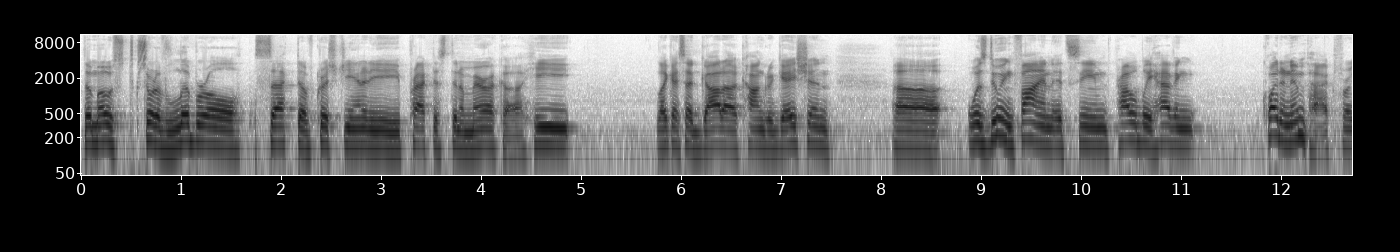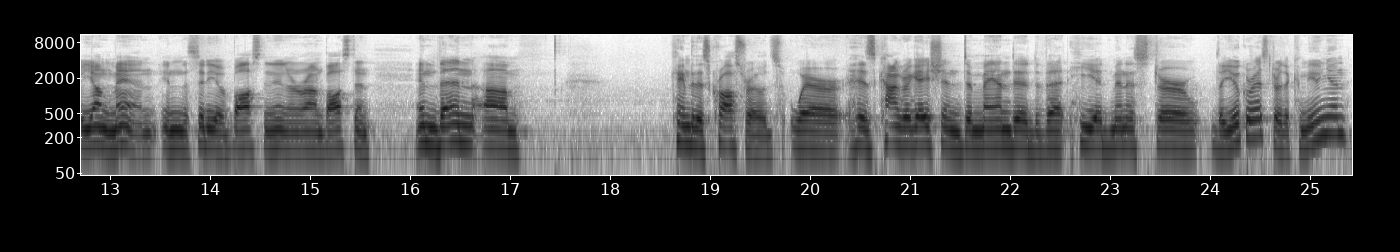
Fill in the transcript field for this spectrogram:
the most sort of liberal sect of Christianity practiced in America. He, like I said, got a congregation. Uh, was doing fine, it seemed, probably having quite an impact for a young man in the city of Boston, in and around Boston. And then um, came to this crossroads where his congregation demanded that he administer the Eucharist or the communion,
